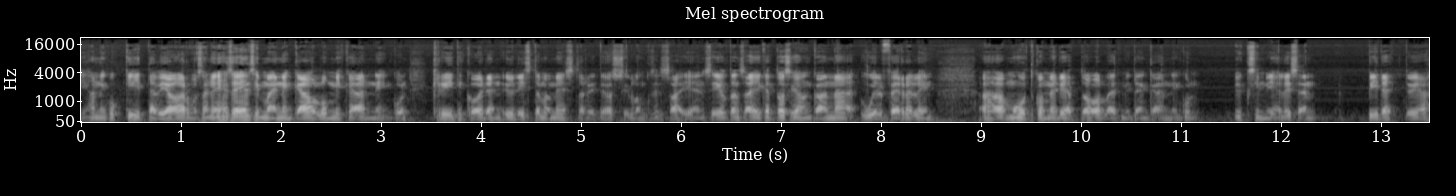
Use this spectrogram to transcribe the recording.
ihan niinku kiittäviä arvosan. Eihän se ensimmäinenkään ollut mikään niinku kriitikoiden ylistämä mestariteos silloin, kun se sai ensi iltansa. Eikä tosiaankaan nämä Will Ferrellin uh, muut komediat ole olleet mitenkään niinku yksimielisen pidettyjä.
